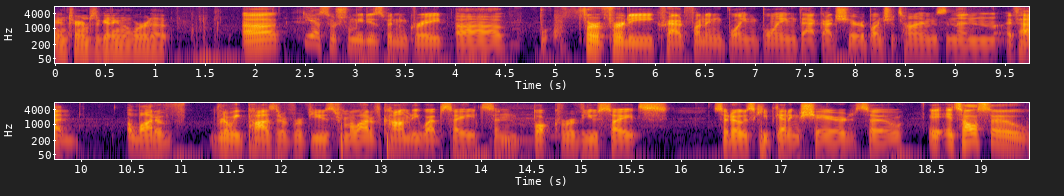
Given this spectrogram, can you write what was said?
in terms of getting the word out? Uh, yeah, social media has been great. Uh, for for the crowdfunding boing boing that got shared a bunch of times and then i've had a lot of really positive reviews from a lot of comedy websites and book review sites. So those keep getting shared. So it, it's also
